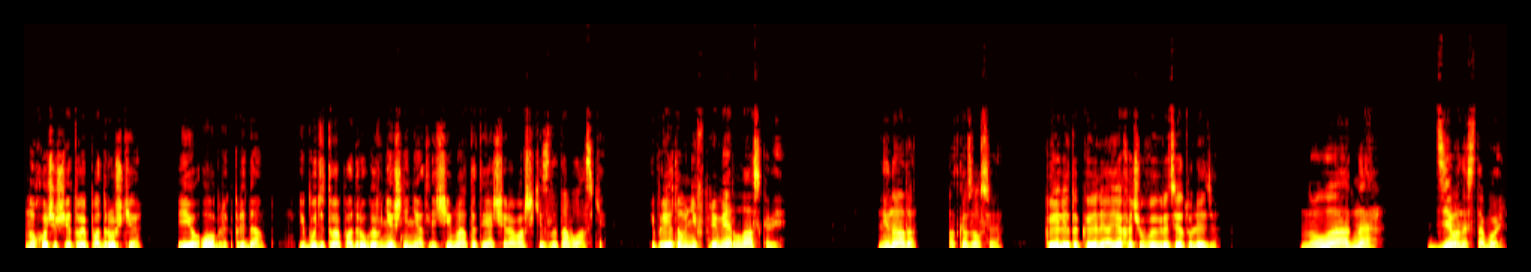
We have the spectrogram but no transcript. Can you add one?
Ну, хочешь, я твоей подружке ее облик придам, и будет твоя подруга внешне неотличима от этой очаровашки Златовласки, и при этом не в пример ласковей. «Не надо», — отказался я. «Келли — это Келли, а я хочу выиграть эту леди». «Ну ладно, демоны с тобой»,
